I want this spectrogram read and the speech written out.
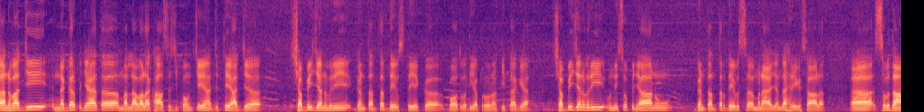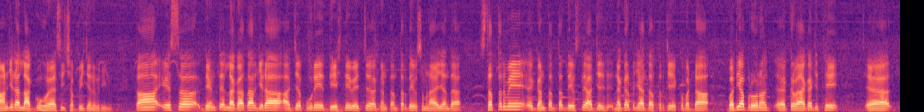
ਧੰਨਵਾਦ ਜੀ। ਨਗਰ ਪੰਚਾਇਤ ਮੱਲਾਵਾਲਾ ਖਾਸ ਅਸੀਂ ਪਹੁੰਚੇ ਹਾਂ, ਜਿੱਥੇ ਅੱਜ 26 ਜਨਵਰੀ ਗਣਤੰਤਰ ਦਿਵਸ ਤੇ ਇੱਕ ਬਹੁਤ ਵਧੀਆ ਪ੍ਰੋਗਰਾਮ ਕੀਤਾ ਗਿਆ। 26 ਜਨਵਰੀ 1950 ਨੂੰ ਗਣਤੰਤਰ ਦਿਵਸ ਮਨਾਇਆ ਜਾਂਦਾ ਹਰੇਕ ਸਾਲ। ਸੰਵਿਧਾਨ ਜਿਹੜਾ ਲਾਗੂ ਹੋਇਆ ਸੀ 26 ਜਨਵਰੀ ਨੂੰ। ਤਾਂ ਇਸ ਦਿਨ ਤੇ ਲਗਾਤਾਰ ਜਿਹੜਾ ਅੱਜ ਪੂਰੇ ਦੇਸ਼ ਦੇ ਵਿੱਚ ਗਣਤੰਤਰ ਦਿਵਸ ਮਨਾਇਆ ਜਾਂਦਾ। 77ਵੇਂ ਗਣਤੰਤਰ ਦਿਵਸ ਤੇ ਅੱਜ ਨਗਰ ਪੰਚਾਇਤ ਦਫ਼ਤਰ 'ਚ ਇੱਕ ਵੱਡਾ ਵਧੀਆ ਪ੍ਰੋਗਰਾਮ ਕਰਵਾਇਆ ਗਿਆ, ਜਿੱਥੇ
